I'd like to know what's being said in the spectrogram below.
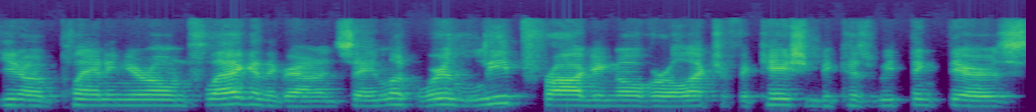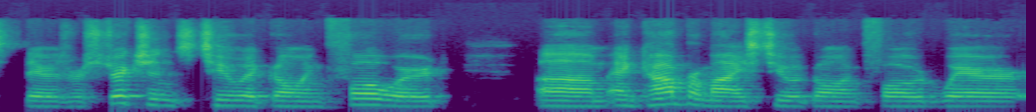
you know planting your own flag in the ground and saying look we're leapfrogging over electrification because we think there's there's restrictions to it going forward um, and compromise to it going forward where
